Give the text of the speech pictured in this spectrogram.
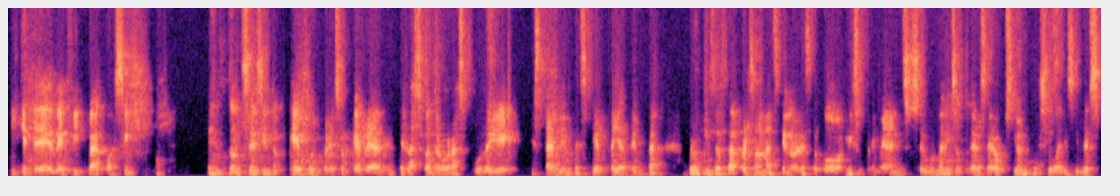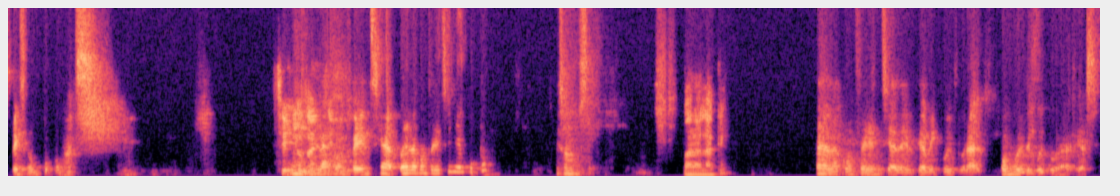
y que te dé feedback o así. Entonces siento que fue por eso que realmente las cuatro horas pude estar bien despierta y atenta, pero quizás a personas que no les tocó ni su primera, ni su segunda, ni su tercera opción, pues igual sí les pesa un poco más. Sí, y la conferencia, ¿para la conferencia ya cupo? Eso no sé. ¿Para la qué? Para la conferencia de, de avicultural o multicultural, ya sé.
